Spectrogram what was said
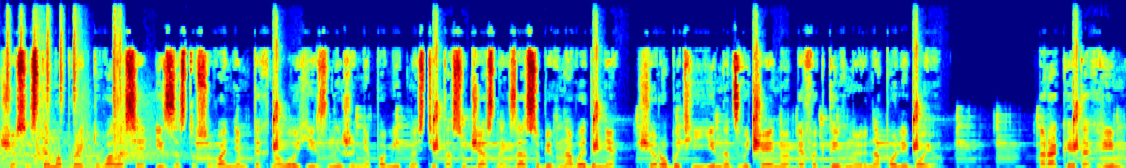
що система проєктувалася із застосуванням технологій зниження помітності та сучасних засобів наведення, що робить її надзвичайно ефективною на полі бою. Ракета Грім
